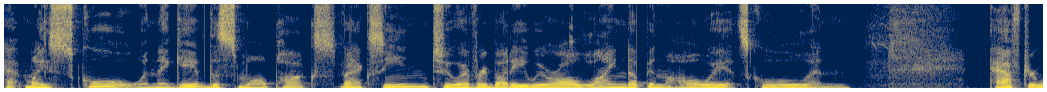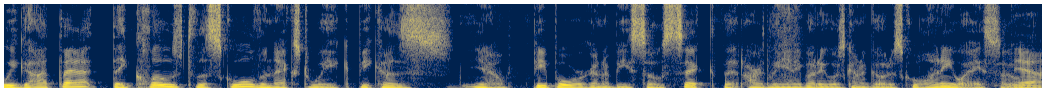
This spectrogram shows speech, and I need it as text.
at my school, when they gave the smallpox vaccine to everybody, we were all lined up in the hallway at school. And after we got that, they closed the school the next week because, you know, people were going to be so sick that hardly anybody was going to go to school anyway. So, Yeah.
